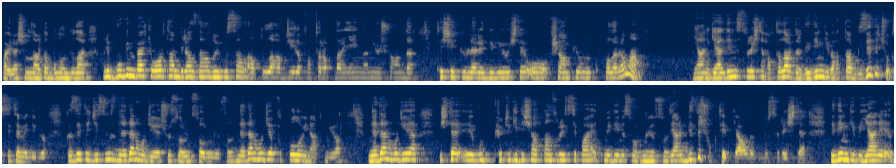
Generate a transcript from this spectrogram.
paylaşımlarda bulundular. Hani bugün belki ortam biraz daha duygusal. Abdullah Avcı ile fotoğraflar yayınlanıyor şu anda. Teşekkürler ediliyor işte o şampiyonluk kupaları ama yani geldiğimiz süreçte haftalardır dediğim gibi hatta bize de çok sitem ediliyor. Gazetecisiniz neden hocaya şu soruyu sormuyorsunuz? Neden hocaya futbol oynatmıyor? Neden hocaya işte e, bu kötü gidişattan sonra istifa etmediğini sormuyorsunuz? Yani biz de çok tepki aldık bu süreçte. Dediğim gibi yani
